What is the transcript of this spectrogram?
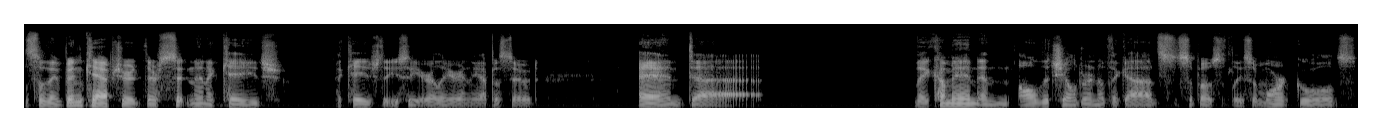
so they've been captured. They're sitting in a cage, the cage that you see earlier in the episode. And uh they come in and all the children of the gods supposedly, so more Goulds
